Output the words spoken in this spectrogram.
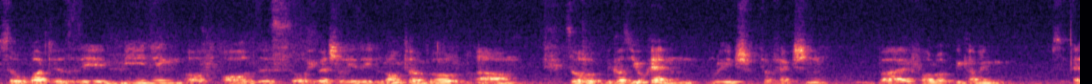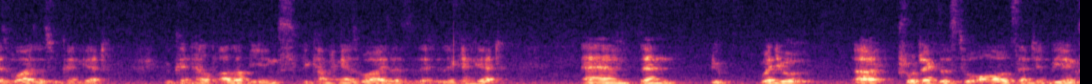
So, what is the meaning of all this? So, eventually, the long-term goal. Um, so, because you can reach perfection by follow, becoming as wise as you can get, you can help other beings becoming as wise as they, can get, and then you, when you uh, project this to all sentient beings,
